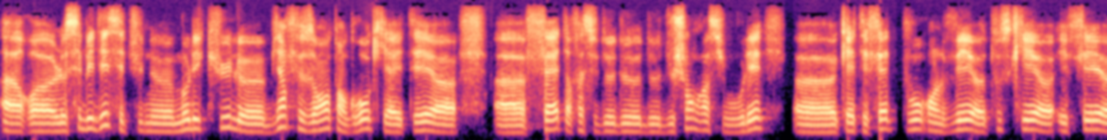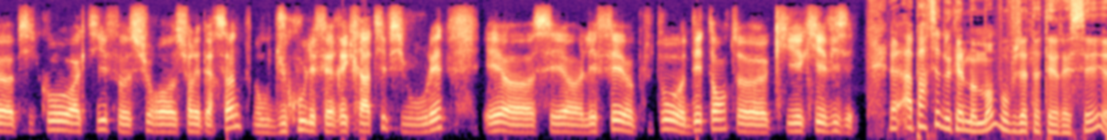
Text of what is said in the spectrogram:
Alors euh, le CBD c'est une molécule euh, bienfaisante en gros qui a été euh, euh, faite, enfin c'est de, de, de, du chanvre hein, si vous voulez, euh, qui a été faite pour enlever euh, tout ce qui est effet psychoactif sur sur les personnes. Donc du coup l'effet récréatif si vous voulez, et c'est l'effet plutôt détente qui est qui est visé. À partir de quel moment vous vous êtes intéressé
